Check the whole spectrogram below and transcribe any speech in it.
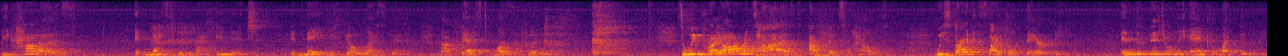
because it messed with my image. It made me feel less than. My best wasn't good enough. So we prioritized our mental health. We started psychotherapy, individually and collectively.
